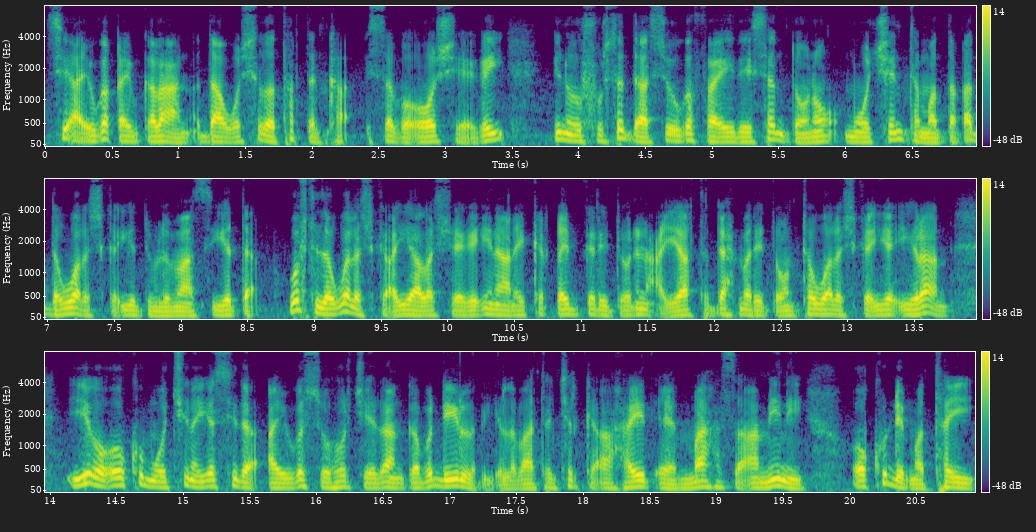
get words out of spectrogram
si ay uga qayb galaan daawashada tartanka isaga oo sheegay inuu fursadaasi uga faa'iideysan doono muujinta madaqada walashka iyo diblomaasiyadda. Wafdida walashka ayaa la sheegay inaanay ka qayb geli doonin cayaarta dhex mari doonta walashka iyo iiraan iyaga oo ku muujinaya sida ay uga soo horjeedaan gabadhii labiyo labaatan jirka ahayd ee mahsa amini oo ku dhimatay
